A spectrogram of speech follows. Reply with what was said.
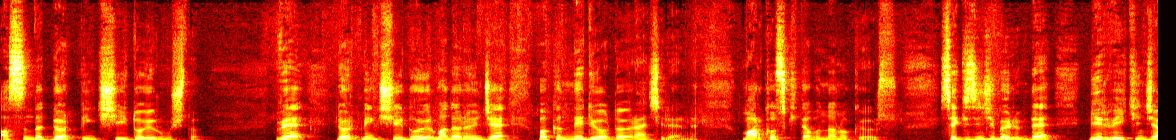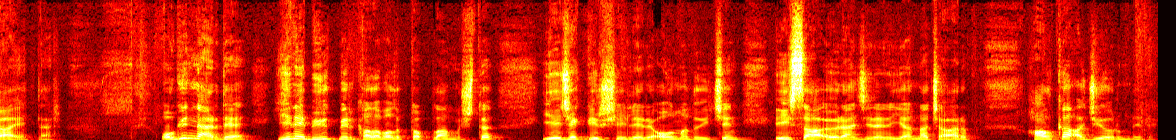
aslında 4000 kişiyi doyurmuştu. Ve 4000 kişiyi doyurmadan önce bakın ne diyordu öğrencilerine. Markos kitabından okuyoruz. 8. bölümde 1 ve 2. ayetler. O günlerde yine büyük bir kalabalık toplanmıştı. Yiyecek bir şeyleri olmadığı için İsa öğrencilerini yanına çağırıp halka acıyorum dedi.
